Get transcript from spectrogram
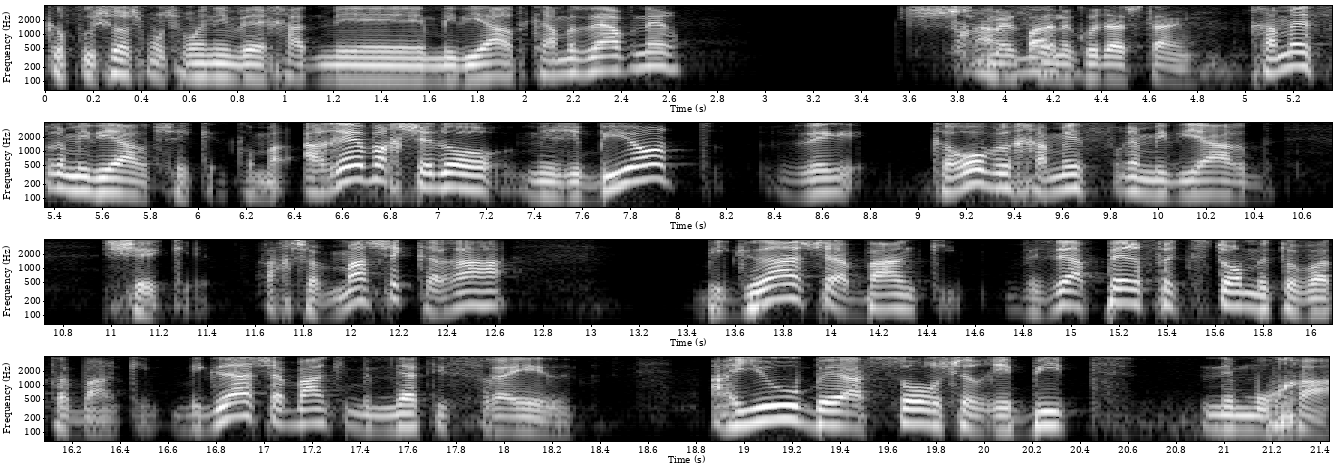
כפול 381 מ- מיליארד, כמה זה אבנר? 15.2. 15 מיליארד שקל. כלומר, הרווח שלו מריביות זה קרוב ל-15 מיליארד שקל. עכשיו, מה שקרה, בגלל שהבנקים, וזה הפרפקט סטורם לטובת הבנקים, בגלל שהבנקים במדינת ישראל היו בעשור של ריבית נמוכה,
